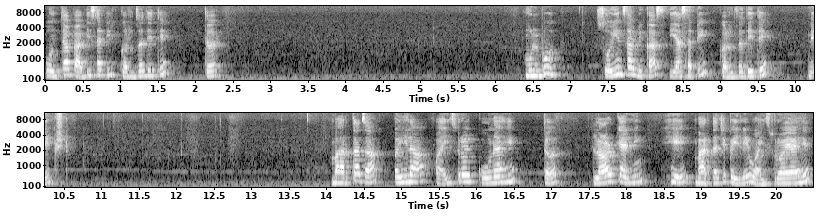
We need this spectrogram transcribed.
कोणत्या बाबीसाठी कर्ज देते? तर मूलभूत सोयींचा विकास यासाठी कर्ज देते. नेक्स्ट भारताचा पहिला व्हाईसरॉय कोण आहे? तर लॉर्ड कॅनिंग हे भारताचे पहिले व्हाईसरॉय आहेत.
